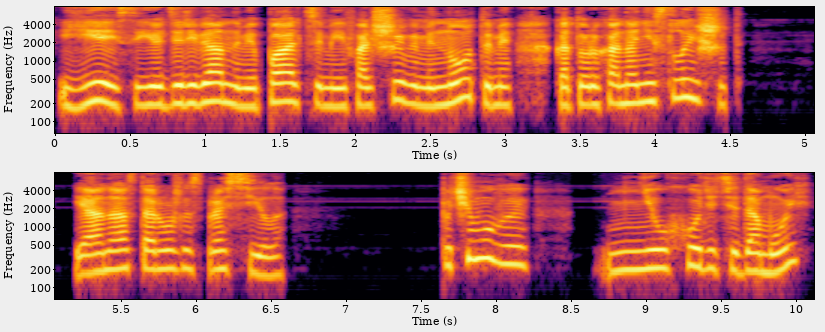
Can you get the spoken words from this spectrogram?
ей с ее деревянными пальцами и фальшивыми нотами, которых она не слышит. И она осторожно спросила, «Почему вы не уходите домой?»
